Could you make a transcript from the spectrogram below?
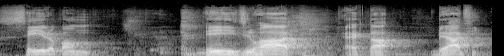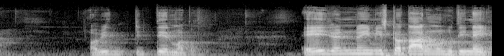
সেই রকম এই জিহার একটা ব্যাধি। অভিবৃত্তির মতো। এই জন্যই মিষ্টতার অনুভূতি নেই।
